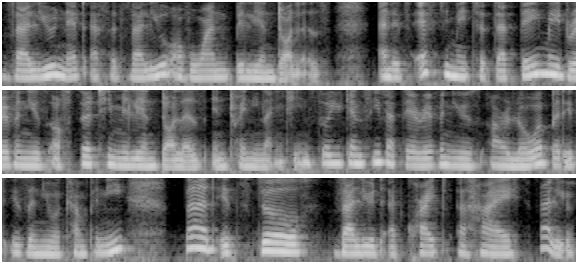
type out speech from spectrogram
value, net asset value of $1 billion. And it's estimated that they made revenues of $30 million in 2019. So you can see that their revenues are lower, but it is a newer company, but it's still valued at quite a high value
